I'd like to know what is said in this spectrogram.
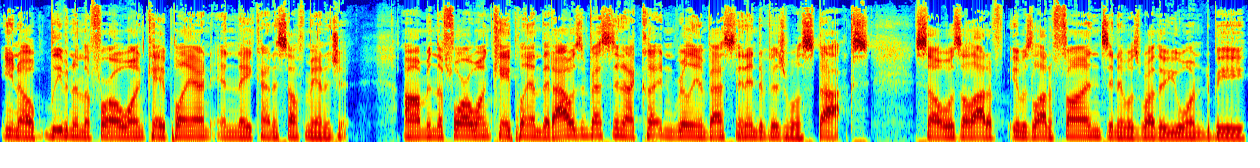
you know leaving in the 401k plan and they kind of self manage it. Um, in the 401k plan that I was invested in, I couldn't really invest in individual stocks. So it was a lot of it was a lot of funds, and it was whether you wanted to be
